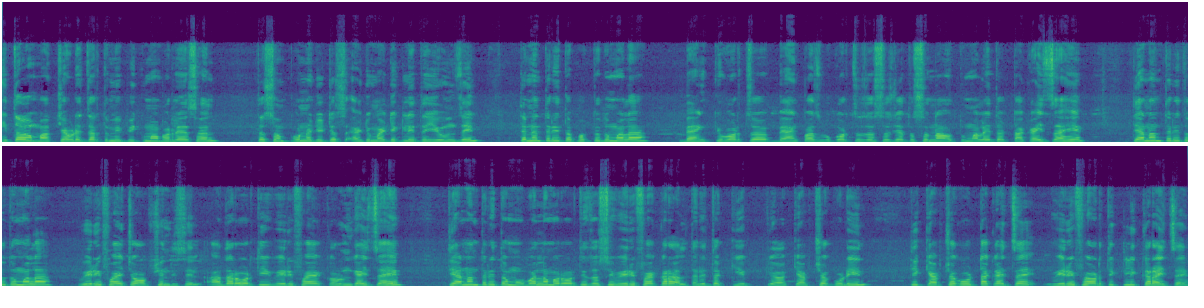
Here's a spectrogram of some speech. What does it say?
इथं मागच्या वेळेस जर तुम्ही पिकमा विमा भरले असाल तर संपूर्ण डिटेल्स ॲटोमॅटिकली इथं येऊन जाईल. त्यानंतर इथं फक्त तुम्हाला बँकेवरचं बँक पासबुकवरचं जसंच्या तसं नाव तुम्हाला इथं टाकायचं आहे त्यानंतर इथं तुम्हाला व्हेरीफायचे ऑप्शन दिसेल. आधारवरती व्हेरीफाय करून घ्यायचं आहे. त्यानंतर इथं मोबाईल नंबरवरती जसे व्हेरीफाय कराल तर इथं की कॅप्चा कोड येईल. ते कॅप्चा कोड टाकायचा आहे. व्हेरीफायवरती क्लिक करायचं आहे.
